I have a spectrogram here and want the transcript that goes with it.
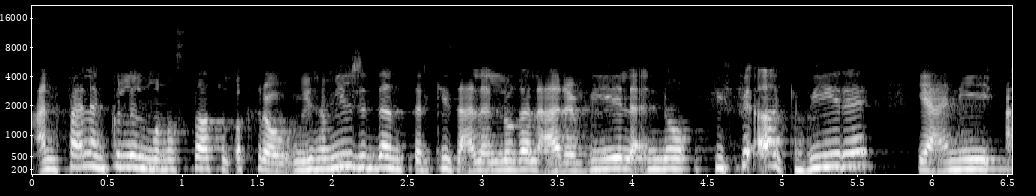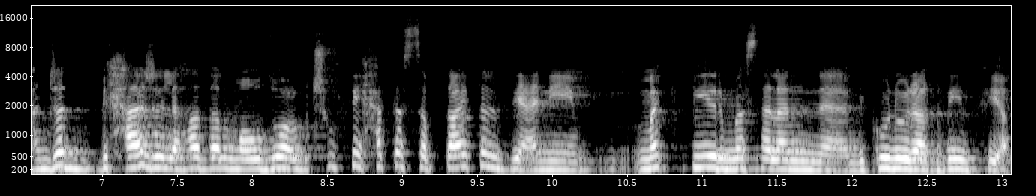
عن فعلا كل المنصات الأخرى وجميل جدا التركيز على اللغة العربية لأنه في فئة كبيرة يعني عن جد بحاجة لهذا الموضوع. بتشوفي حتى ال subtitles يعني ما كثير مثلا بيكونوا راغبين فيها.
